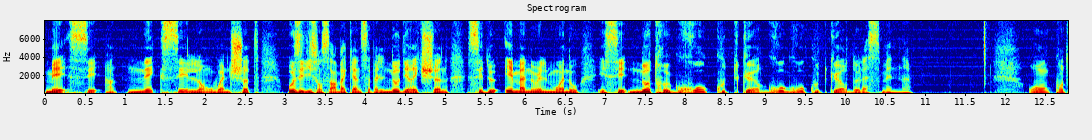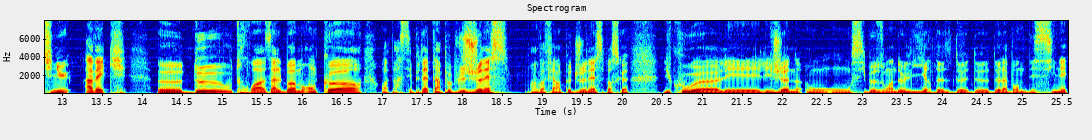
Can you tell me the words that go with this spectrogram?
Mais c'est un excellent one-shot aux éditions Sarbacane, s'appelle No Direction, c'est de Emmanuel Moineau et c'est notre gros coup de cœur, gros gros coup de cœur de la semaine. On continue avec euh, deux ou trois albums encore. On va passer peut-être un peu plus jeunesse. On va faire un peu de jeunesse parce que du coup euh, les, jeunes ont, aussi besoin de lire de la bande dessinée.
